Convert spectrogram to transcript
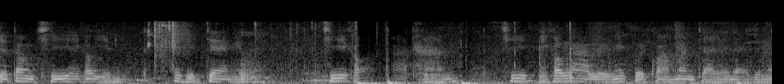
จะต้องชี้ให้เขาเห็น ให้เห็นแจ้งได้ชี้เขาอาถรรพ์ชี้ให้เขาล่าเลยให้เกิดความมั่นใจให้ได้ใช่ไหม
